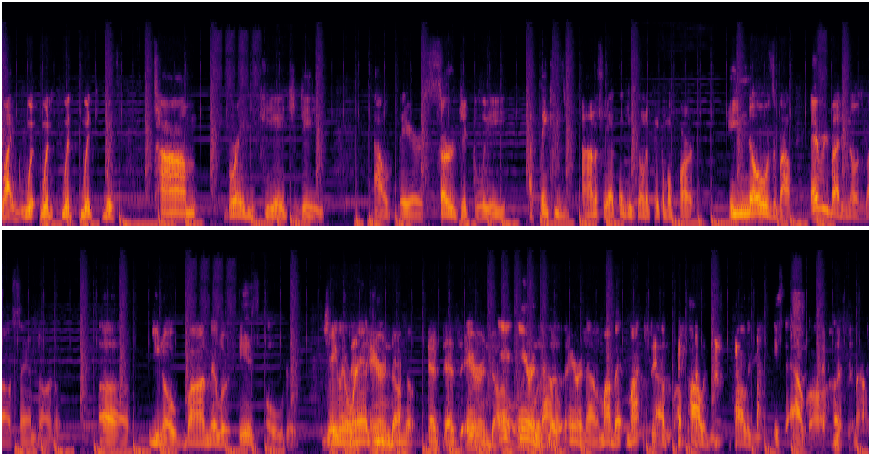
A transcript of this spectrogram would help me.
Like with with with with, with Tom Brady, PhD, out there surgically. I think he's honestly. I think he's going to pick them apart. He knows about everybody knows about Sam Darnold. Uh, you know, Von Miller is older. Jalen That's Ramsey, Aaron you Donald. know, That, that's Aaron Donald. Aaron Let's- Donald. let's- Aaron Donald. My bad. My uh, apologies. Apologies. It's the alcohol. Hush them out.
